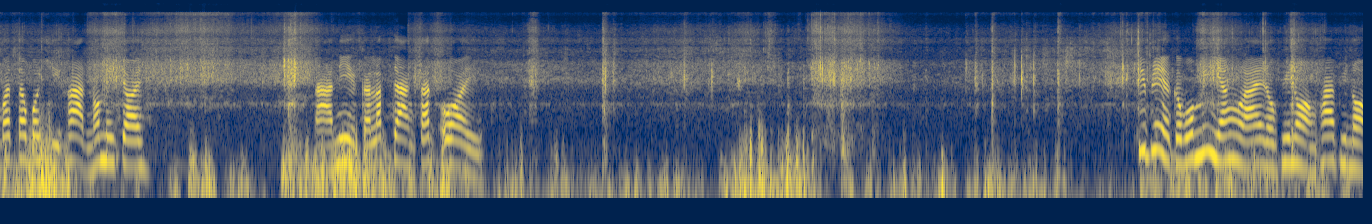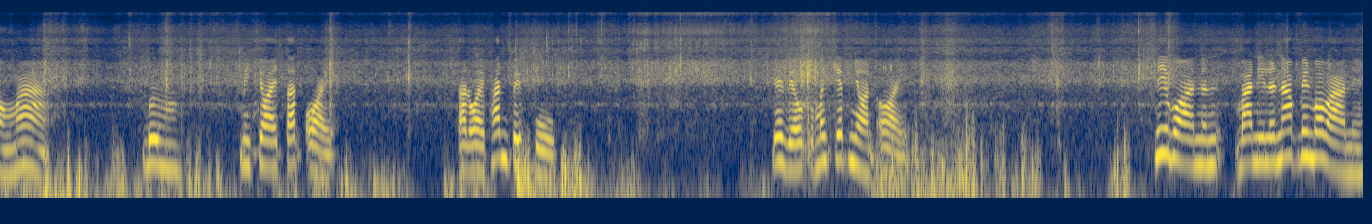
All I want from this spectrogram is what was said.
บ่ตะบ่ขี้ข้านเนาะไม่จอย น้านี่ก็รับจ้างตัดอ้อย คลิปนี้ก็บ่มียังหลายดอกพี่น้องพาพี่น้องมาบึงไม่จอยตัดอ้อย ตัดอ้อยพันไปปลูกยายแหววก็มาเก็บหย่อดอ้อย นี่บ่อนนั้นบานนี้ละนับเป็นบ่บานนี่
